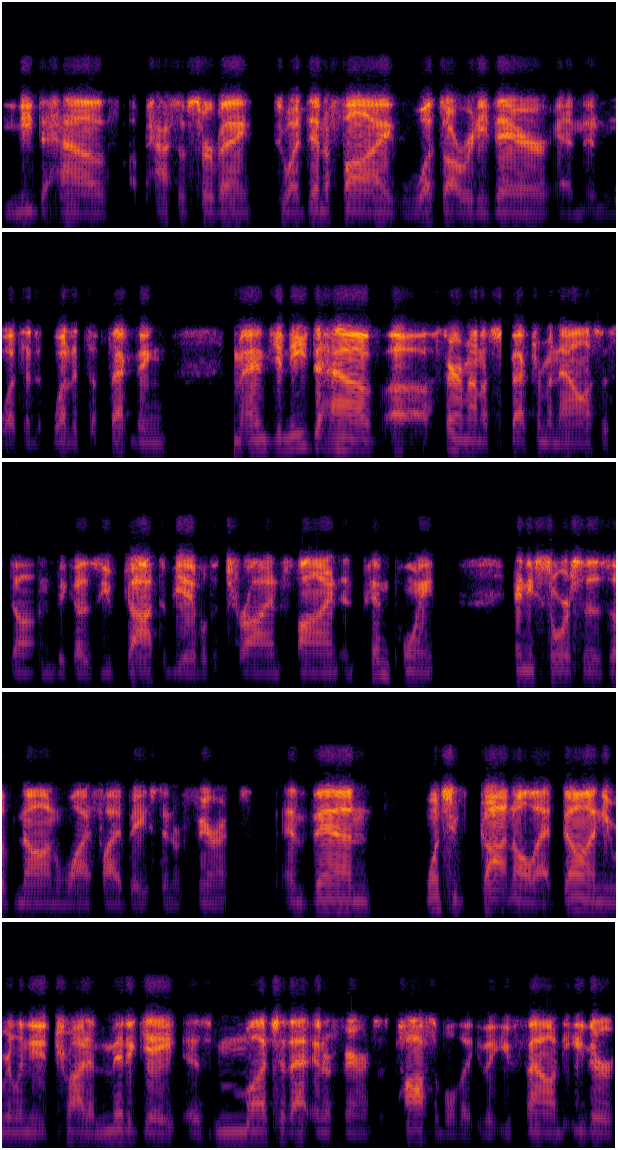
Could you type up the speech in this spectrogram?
You need to have a passive survey to identify what's already there and, and what's it, what it's affecting. And you need to have a fair amount of spectrum analysis done because you've got to be able to try and find and pinpoint any sources of non-Wi-Fi based interference. And then once you've gotten all that done, you really need to try to mitigate as much of that interference as possible that, that you found either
